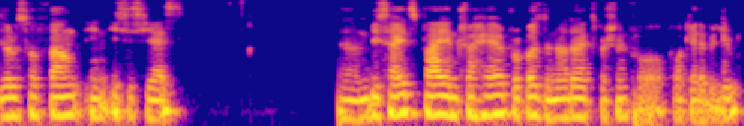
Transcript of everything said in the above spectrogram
is also found in ECCS. Um, besides, Pi and Trahair proposed another expression for, for KW.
